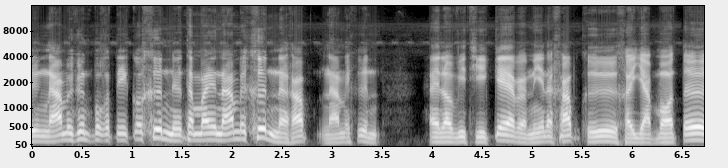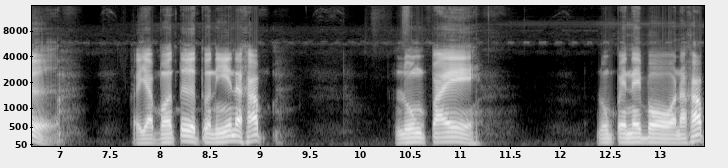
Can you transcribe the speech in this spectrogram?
ดึงน้ำไม่ขึ้นปกติก็ขึ้นเนี่ยทำไมน้ำไม่ขึ้นนะครับ น้ำไม่ขึ้น ให้เราวิธีแก้แบบนี้นะครับ คือขยับมอเตอร์ ขยับมอเตอร์ตัวนี้นะครับ ลงไป ลงไปในบ่อนะครับ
